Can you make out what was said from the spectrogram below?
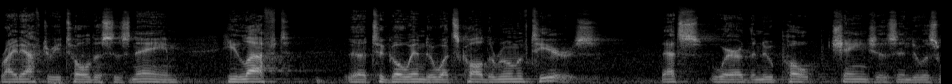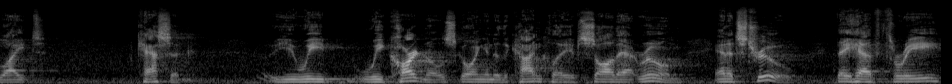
right after he told us his name, he left uh, to go into what's called the Room of Tears. That's where the new pope changes into his white cassock. You, we, we cardinals going into the conclave saw that room, and it's true. They have three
